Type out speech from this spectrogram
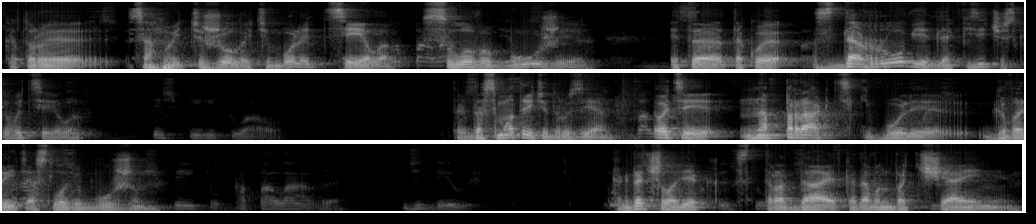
которое самое тяжелое, тем более тело. Слово Божие – это такое здоровье для физического тела. Тогда смотрите, друзья, давайте на практике более говорить о Слове Божьем. Когда человек страдает, когда он в отчаянии,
